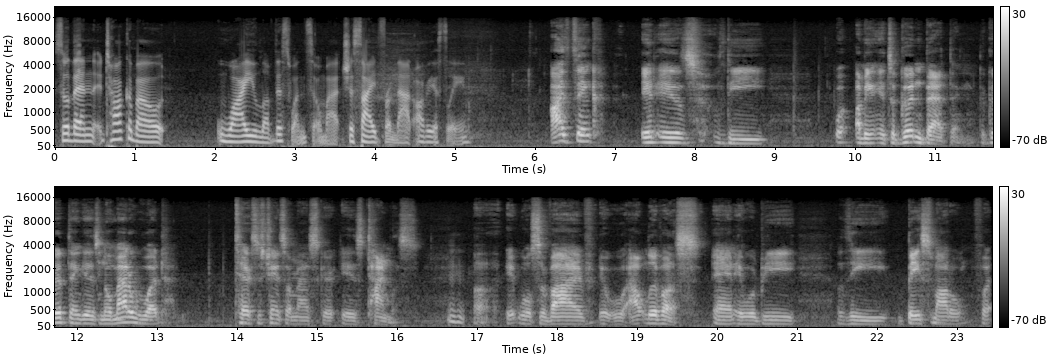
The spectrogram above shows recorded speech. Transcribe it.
So then, talk about why you love this one so much, aside from that, obviously. I think it is the. Well, I mean, it's a good and bad thing. The good thing is, no matter what, Texas Chainsaw Massacre is timeless. Mm-hmm. Uh, it will survive. It will outlive us, and it will be the base model for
